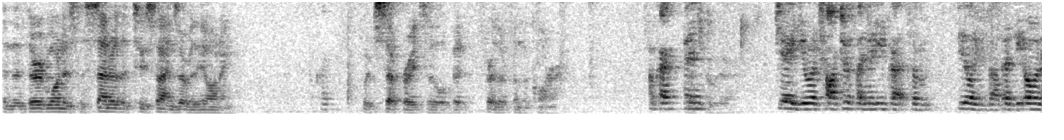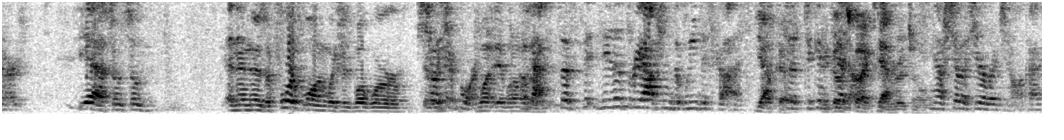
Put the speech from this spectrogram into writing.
And the third one is the center of the two signs over the awning, okay, which separates it a little bit further from the corner. okay. And where we are. Jay, do you want to talk to us? I know you've got some feelings about, as the owner. Yeah, so, so, and then there's a fourth one, which is what we're. Show us your fourth. What- what Okay, gonna- so these are the three options that we discussed. Yeah. To Okay, to it goes consider. back to Yeah. the original. Now show us your original, okay?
